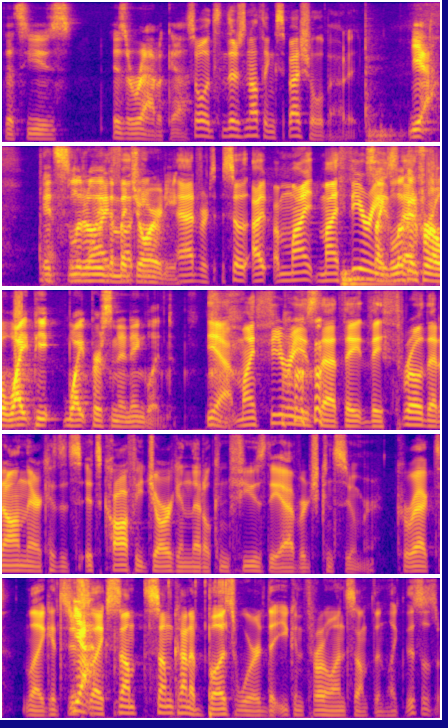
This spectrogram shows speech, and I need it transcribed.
that's used is Arabica. so it's there's nothing special about it. yeah. It's So literally the majority. Advert. So I my my theory is it's like is looking that, for a white pe- white person in England. yeah my theory is that they they throw that on there because it's it's coffee jargon that'll confuse the average consumer. Correct. Like it's just Yeah. like some some kind of buzzword that you can throw on something. Like this is a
